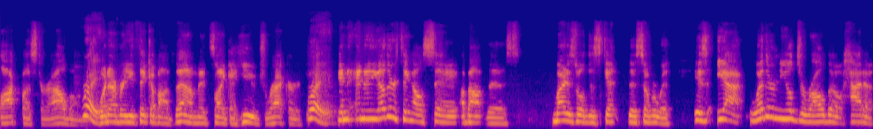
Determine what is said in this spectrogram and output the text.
blockbuster album. Right. Whatever you think about them, it's like a huge record. Right. And and the other thing I'll say about this, might as well just get this over with, is yeah, whether Neil Giraldo had a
